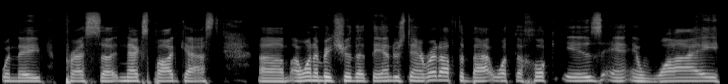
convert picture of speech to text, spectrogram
when they press uh, next podcast. Um, I want to make sure that they understand right off the bat what the hook is and, and why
